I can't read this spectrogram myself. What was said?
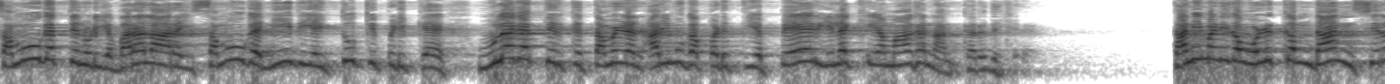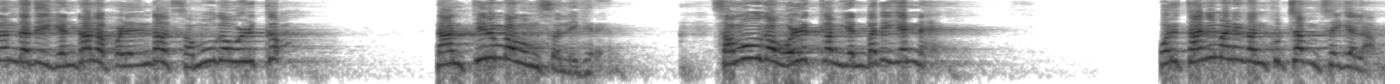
சமூகத்தினுடைய வரலாறை சமூக நீதியை தூக்கி பிடிக்க உலகத்திற்கு தமிழன் அறிமுகப்படுத்திய பேர் இலக்கியமாக நான் கருதுகிறேன். தனிமனித ஒழுக்கம் தான் சிறந்தது என்றால் அப்படி இருந்தால் சமூக ஒழுக்கம்? நான் திரும்பவும் சொல்லுகிறேன். சமூக ஒழுக்கம் என்பது என்ன? ஒரு தனிமனிதன் குற்றம் செய்யலாம்.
